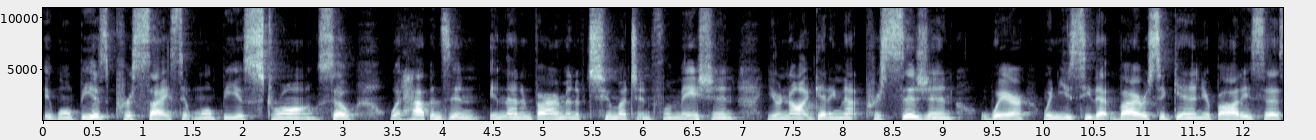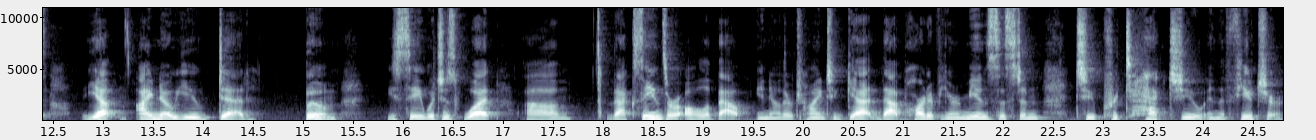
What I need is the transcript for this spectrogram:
it won't be as precise it won't be as strong. So what happens in in that environment of too much inflammation you're not getting that precision where when you see that virus again your body says yep i know you dead. Boom. You see which is what um, vaccines are all about. You know, they're trying to get that part of your immune system to protect you in the future.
